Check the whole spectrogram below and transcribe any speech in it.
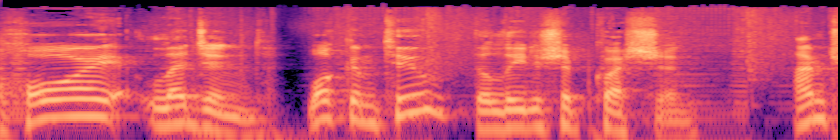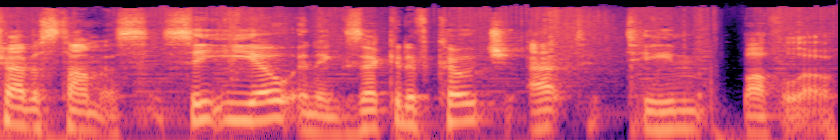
Ahoy, legend! Welcome to The Leadership Question. I'm Travis Thomas, CEO and executive coach at Team Buffalo.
